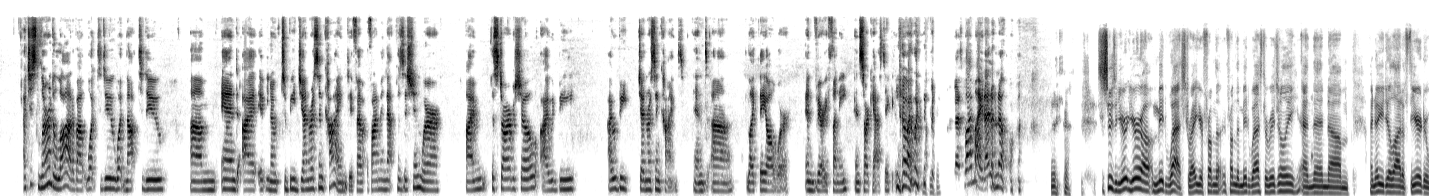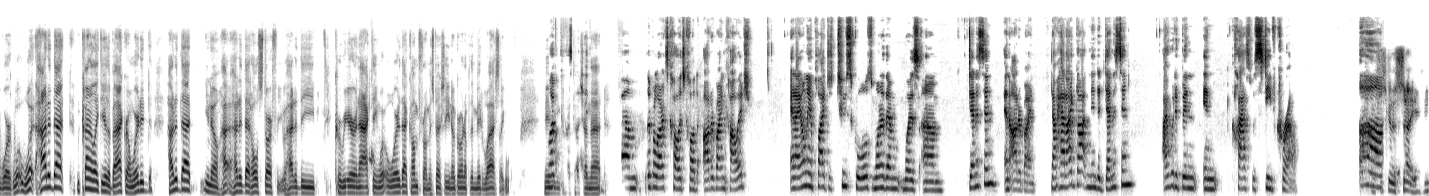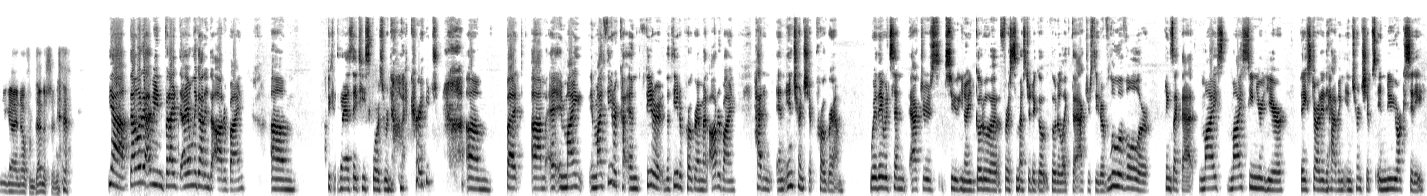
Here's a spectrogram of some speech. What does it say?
I just learned a lot about what to do, what not to do. Um, and I, you know, to be generous and kind. If, I, if I'm in that position where I'm the star of a show, I would be, I would be generous and kind, and uh, like they all were, and very funny and sarcastic. No, I wouldn't. That's my might. I don't know. so Susan, you're you're uh, Midwest, right? You're from the from the Midwest originally, and then um, I know you did a lot of theater work. What what? How did that? We kind of like to hear the background. Where did? How did that? You know, how, how did that whole start for you? How did the career in acting? Where, where did that come from? Especially you know, growing up in the Midwest. Like maybe well, you can touch on that. Um, liberal arts college called Otterbein College, and I only applied to two schools. One of them was um, Denison and Otterbein. Now, had I gotten into Denison, I would have been in class with Steve Carell. Oh, I was just gonna say, he's the guy I know from Denison. Yeah. Yeah, that would. I mean, but I, I only got into Otterbein um, because my SAT scores were not great. Um, but um, in my in my theater and theater the theater program at Otterbein had an, an internship program where they would send actors to you know you'd go to a first semester to go go to like the Actors Theater of Louisville or things like that. My my senior year, they started having internships in New York City,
